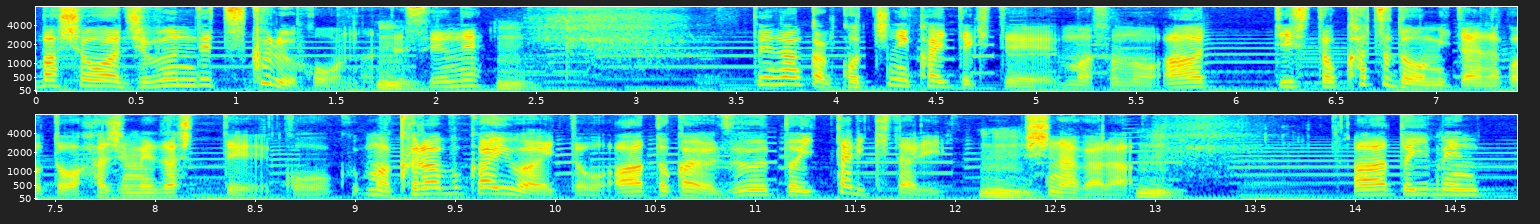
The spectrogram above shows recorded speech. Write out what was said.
場所は自分で作る方なんですよね。うん、でなんかこっちに帰ってきて、まあ、そのアーティスト活動みたいなことを始め出してこう、まあ、クラブ界隈とアート界隈をずっと行ったり来たりしながら、アートイベント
